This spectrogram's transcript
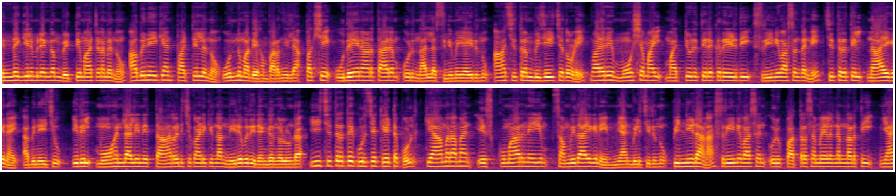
എന്തെങ്കിലും രംഗം വെട്ടിമാറ്റണമെന്നോ അഭിനയിക്കാൻ പറ്റില്ലെന്നോ ഒന്നും അദ്ദേഹം പറഞ്ഞില്ല. പക്ഷേ ഉദയനാട് താരം ഒരു നല്ല സിനിമയായിരുന്നു. ആ ചിത്രം വിജയിച്ചതോടെ വളരെ മോശമായി മറ്റൊരു തിരക്കഥ എഴുതി ശ്രീനിവാസൻ തന്നെ ചിത്രത്തിൽ നായകനായി അഭിനയിച്ചു. ഇതിൽ മോഹൻലാലിനെ താറടിച്ചു കാണിക്കുന്ന നിരവധി രംഗങ്ങളുണ്ട്. ഈ ചിത്രത്തെക്കുറിച്ച് കേട്ടപ്പോൾ ക്യാമറാമാൻ എസ് കുമാറിനെയും സംവിധായകനെയും ഞാൻ വിളിച്ചിരുന്നു. പിന്നീടാണ് ശ്രീനിവാസൻ ഒരു പത്രസമ്മേളനം നടത്തി ഞാൻ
